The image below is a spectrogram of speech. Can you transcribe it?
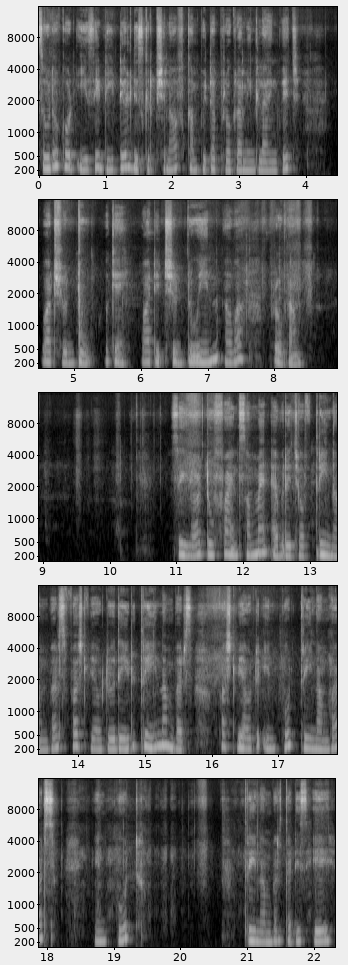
Pseudocode is a detailed description of computer programming language what should do okay what it should do in our program See here to find sum and average of three numbers first we have to read three numbers. First we have to input three numbers. Input three numbers that is a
